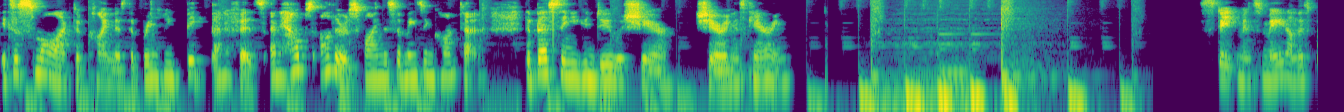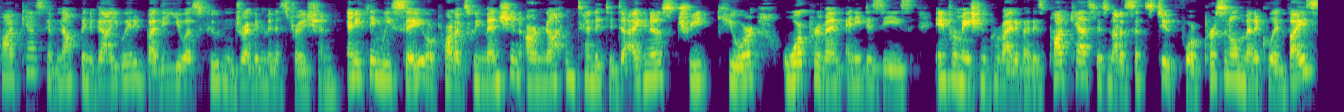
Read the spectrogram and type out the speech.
It's a small act of kindness that brings me big benefits and helps others find this amazing content. The best thing you can do is share. Sharing is caring. Statements made on this podcast have not been evaluated by the U.S. Food and Drug Administration. Anything we say or products we mention are not intended to diagnose, treat, cure, or prevent any disease. Information provided by this podcast is not a substitute for personal medical advice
